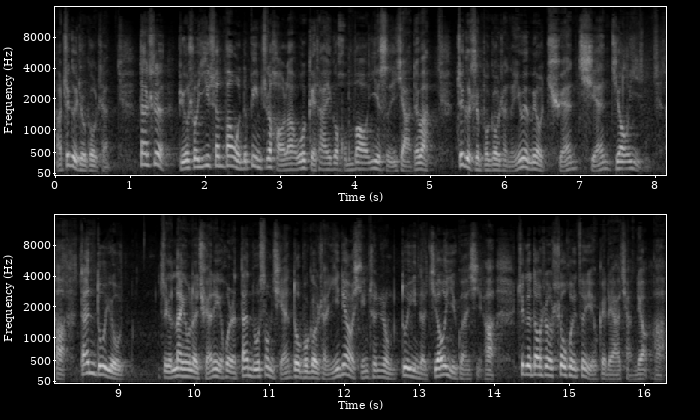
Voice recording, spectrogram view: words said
啊，这个就构成。但是比如说医生帮我的病治好了，我给他一个红包意思一下，对吧？这个是不构成的，因为没有权钱交易啊。单独有这个滥用的权利或者单独送钱都不构成，一定要形成这种对应的交易关系啊。这个到时候受贿罪也会给大家强调啊。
